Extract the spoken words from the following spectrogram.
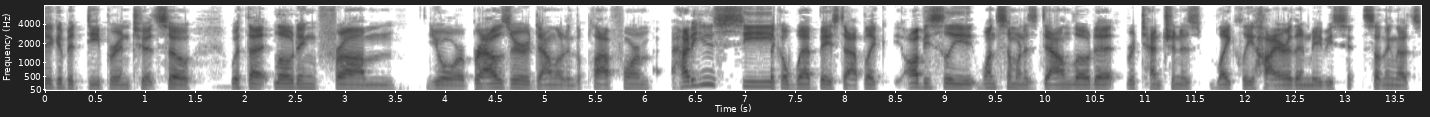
dig a bit deeper into it. So with that loading from your browser, downloading the platform, how do you see like a web-based app? Like obviously, once someone has downloaded, retention is likely higher than maybe something that's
